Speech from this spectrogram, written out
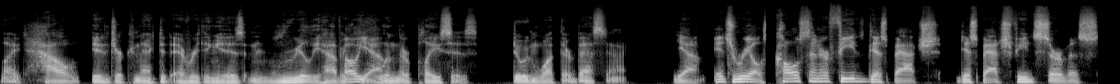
like how interconnected everything is and really having oh, people yeah. in their places doing what they're best at. Yeah, it's real. Call center feeds dispatch, dispatch feeds service,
